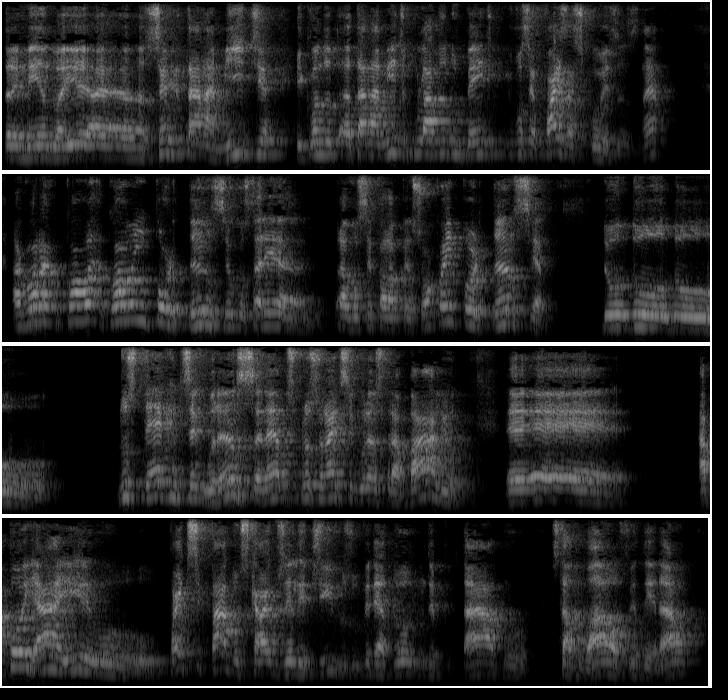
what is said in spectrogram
tremendo aí, é, sempre está na mídia, e quando está na mídia, para o lado do bem, de que você faz as coisas, né? Agora, qual, qual a importância, eu gostaria para você falar, pessoal, qual a importância do, do, do dos técnicos de segurança, né, dos profissionais de segurança do trabalho, é, é, apoiar aí, o, participar dos cargos eletivos, o vereador, um deputado estadual, federal.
